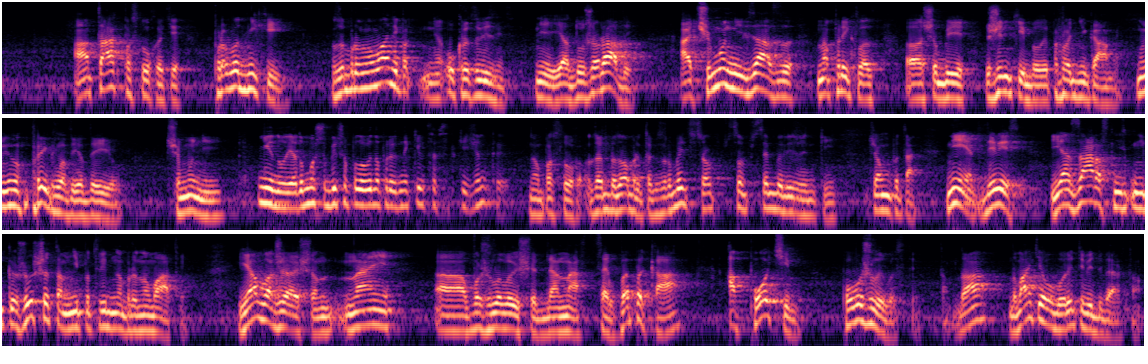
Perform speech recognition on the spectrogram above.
А так, послухайте, проводники. Забронювання Ні, Укрзалізниці. Ні, я дуже радий. А чому не можна, наприклад, е, щоб жінки були проводниками? Ну, приклад я даю. Чому ні? Ні, ну я думаю, що більше половини провідників це все-таки жінки. Ну, послухай, так би добре, так зробіть, щоб, щоб все були жінки. В чому питання? Ні, дивись, я зараз не, не кажу, що там не потрібно бронювати. Я вважаю, що найважливіше для нас це ВПК, а потім по важливості. Там, да? Давайте говорити відверто.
